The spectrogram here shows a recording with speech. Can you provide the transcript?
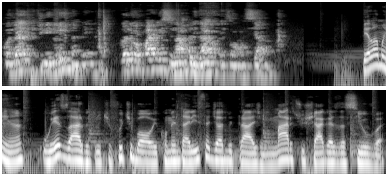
quando eu era pequenininho também, quando meu pai me ensinava a lidar com a questão racial. Pela manhã, o ex-árbitro de futebol e comentarista de arbitragem Márcio Chagas da Silva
